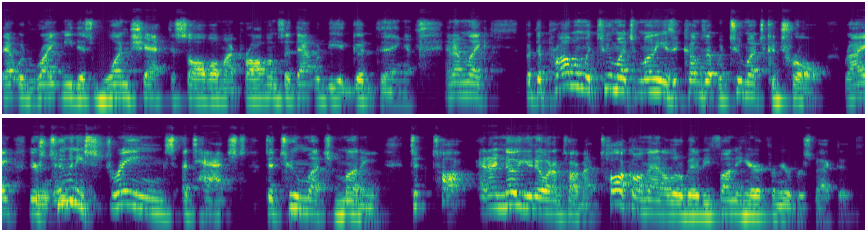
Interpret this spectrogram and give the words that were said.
that would write me this one check to solve all my problems, that that would be a good thing. And I'm like, but the problem with too much money is it comes up with too much control, right? There's mm-hmm. too many strings attached to too much money. To talk, and I know you know what I'm talking about. Talk on that a little bit. It'd be fun to hear it from your perspective.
